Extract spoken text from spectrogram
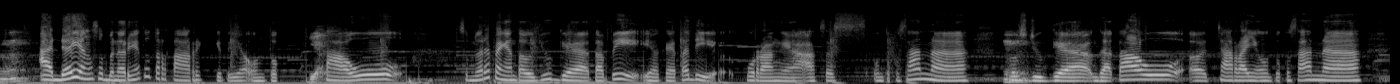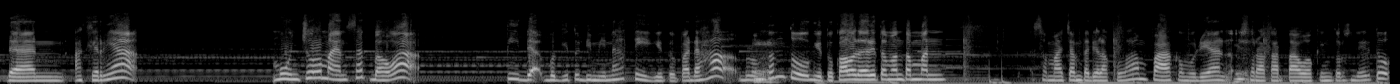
hmm? ada yang sebenarnya tuh tertarik gitu ya untuk yeah. tahu sebenarnya pengen tahu juga tapi ya kayak tadi kurang ya akses untuk ke sana hmm. terus juga nggak tahu uh, caranya untuk ke sana dan akhirnya muncul mindset bahwa tidak begitu diminati gitu padahal belum hmm. tentu gitu kalau dari teman-teman semacam tadi laku lampa, kemudian hmm. Surakarta Walking Tour sendiri tuh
